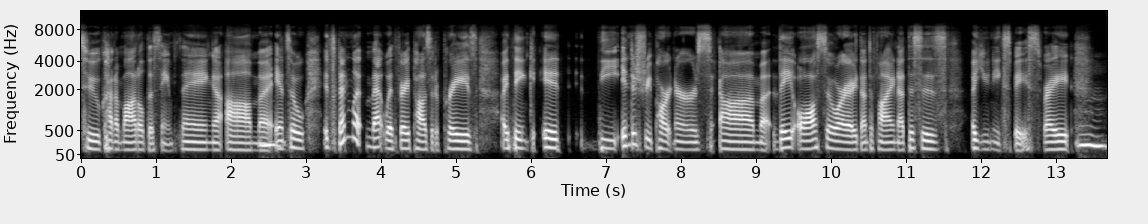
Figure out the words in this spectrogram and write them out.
to kind of model the same thing. Um, mm-hmm. And so it's been met with very positive praise. I think it the industry partners um, they also are identifying that this is a unique space right mm.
